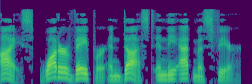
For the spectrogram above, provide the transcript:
ice, water vapor and dust in the atmosphere.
